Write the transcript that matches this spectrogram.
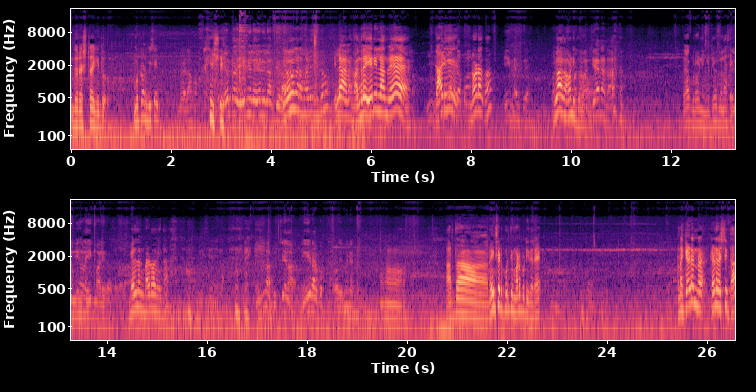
ಇದು ರೆಸ್ಟ್ ಆಗಿದ್ದು. ಮುಟ್ಟೋಣ ಬಿಸಿ ಇಲ್ಲ ಅಂದ್ರೆ ಏನಿಲ್ಲ ಅಂದ್ರೆ ಗಾಡಿ ನೋಡಕ ಇವಾಗ ಮಾಡಿದ್ದು. ಯಾಕೆ ಬ್ರೋ ನಿಂಗೆ ಜೀವದ ಕಮ್ಮಿ ಮಾಡಿರೋದು. ಬೆಳ್ದನ್ ಬೇಡವಾಗೈತಾ ಇಲ್ಲ ನೀರಾಗ್ಬಿಟ್ಟು. ಅರ್ಧ ರೈಟ್ ಸೈಡ್ ಪೂರ್ತಿ ಮಾಡಿಬಿಟ್ಟಿದ್ದಾರೆ. ಅಣ್ಣ ಕೆಡೆ ಕೆರಡೆ ರಶ್ ಇತ್ತಾ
